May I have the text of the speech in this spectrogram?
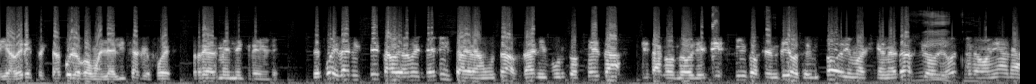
y a ver espectáculos como el de Alicia, que fue realmente increíble. Después Dani Z, obviamente en Instagram, Gustavo, Dani.z, Z con doble T, cinco sentidos en todo, imaginatario, de 8 de la mañana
